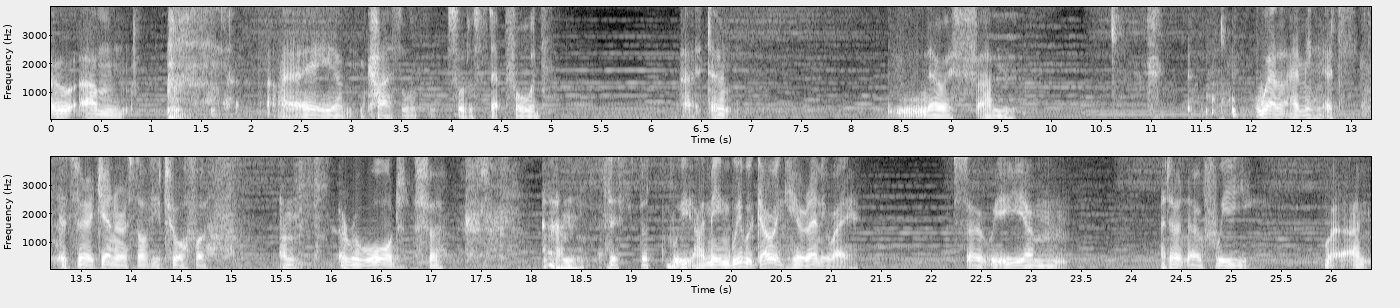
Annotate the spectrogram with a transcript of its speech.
Oh, um, I, um, will sort of step forward. I don't know if, um, well, I mean, it's it's very generous of you to offer um, a reward for um, this, but we, I mean, we were going here anyway, so we, um, I don't know if we, well, I'm,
